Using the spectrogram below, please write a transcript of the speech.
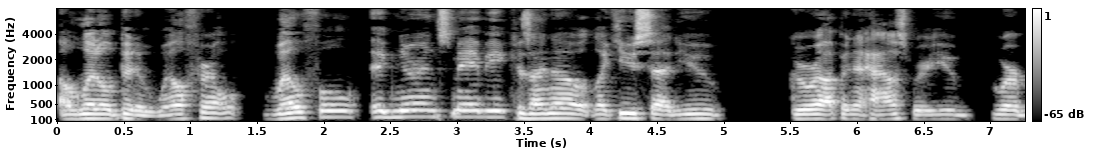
a little bit of willful willful ignorance, maybe, because I know, like you said, you grew up in a house where you were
